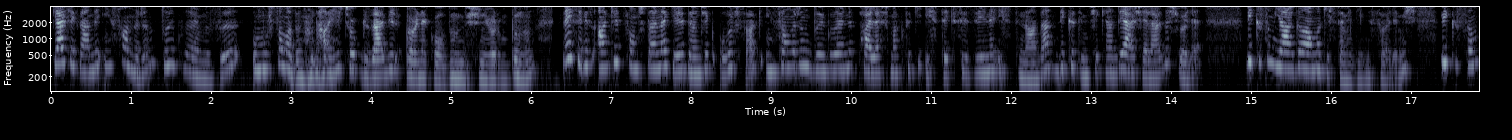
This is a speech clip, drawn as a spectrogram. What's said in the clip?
gerçekten de insanların duygularımızı umursamadığına dair çok güzel bir örnek olduğunu düşünüyorum bunun. Neyse biz anket sonuçlarına geri dönecek olursak insanların duygularını paylaşmaktaki isteksizliğine istinaden dikkatimi çeken diğer şeyler de şöyle. Bir kısım yargılanmak istemediğini söylemiş. Bir kısım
